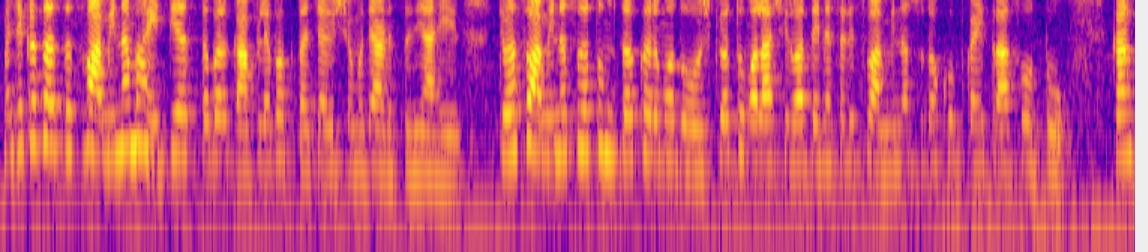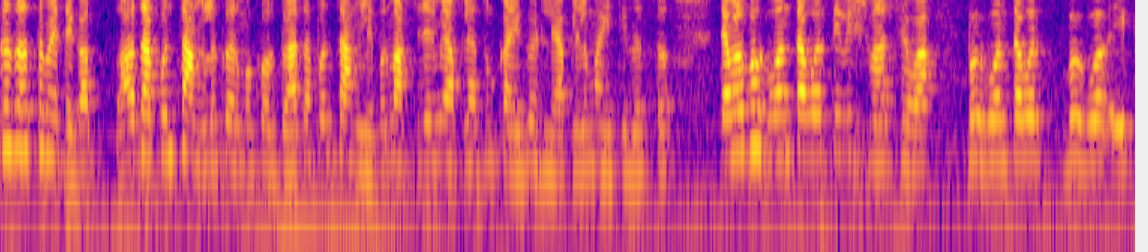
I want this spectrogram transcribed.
म्हणजे कसं असतं स्वामींना माहिती असतं बरं का आपल्या भक्ताच्या आयुष्यामध्ये अडचणी आहेत. किंवा स्वामींना सुद्धा तुमचं कर्मदोष किंवा तुम्हाला आशीर्वाद देण्यासाठी स्वामींना सुद्धा खूप काही त्रास होतो. कारण कसं असतं माहिती आहे का आज आपण चांगलं कर्म करतो आज आपण चांगले पण मागच्या जन्मी आपल्या हातून काय घडले आपल्याला माहिती नसतं. त्यामुळे भगवंतावरती विश्वास ठेवा. भगवंतावर भगव एक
